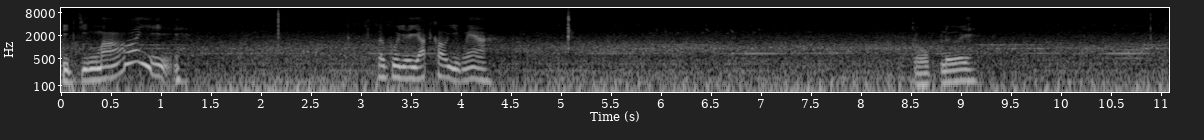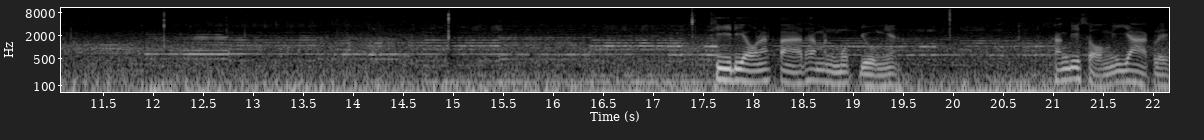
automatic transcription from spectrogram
ติดกิ่งไม้ แล้วกูจะยัดเข้าอีกไหมอะ จบเลยทีเดียวนะปลาถ้ามันมุดอยู่อย่างเงี้ย ครั้งที่สองนี่ยากเลย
